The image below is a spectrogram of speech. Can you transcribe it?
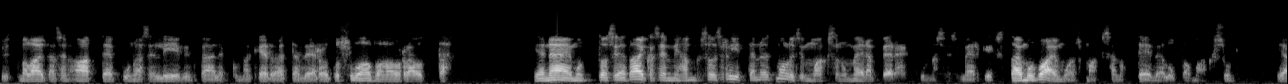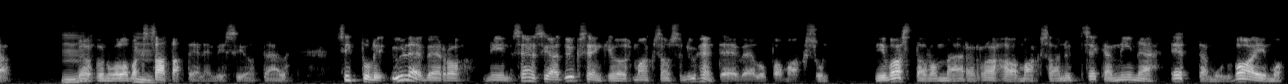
nyt mä laitan sen aatteen punaisen liivin päälle, kun mä kerron, että verotus luo vaurautta. Ja näin, mutta tosiaan että aikaisemminhan se olisi riittänyt, että mä olisin maksanut meidän perhekunnassa esimerkiksi, tai mun vaimo olisi maksanut TV-lupamaksun. Ja Mm. me olisi voinut olla vaikka Mm. sata televisio täällä. Sitten tuli ylevero, niin sen sijaan, että yksi henkilö olisi maksanut sen yhden TV-lupamaksun, niin vastaavan määrän rahaa maksaa nyt sekä minä, että mun vaimo,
